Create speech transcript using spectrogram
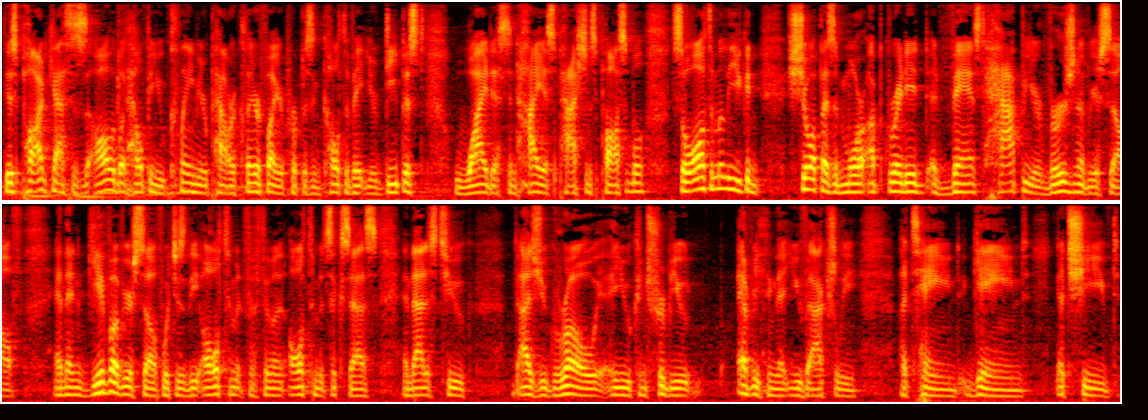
This podcast is all about helping you claim your power, clarify your purpose, and cultivate your deepest, widest, and highest passions possible. So ultimately, you can show up as a more upgraded, advanced, happier version of yourself, and then give of yourself, which is the ultimate fulfillment, ultimate success, and that is to as you grow, you contribute everything that you've actually attained, gained, achieved,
